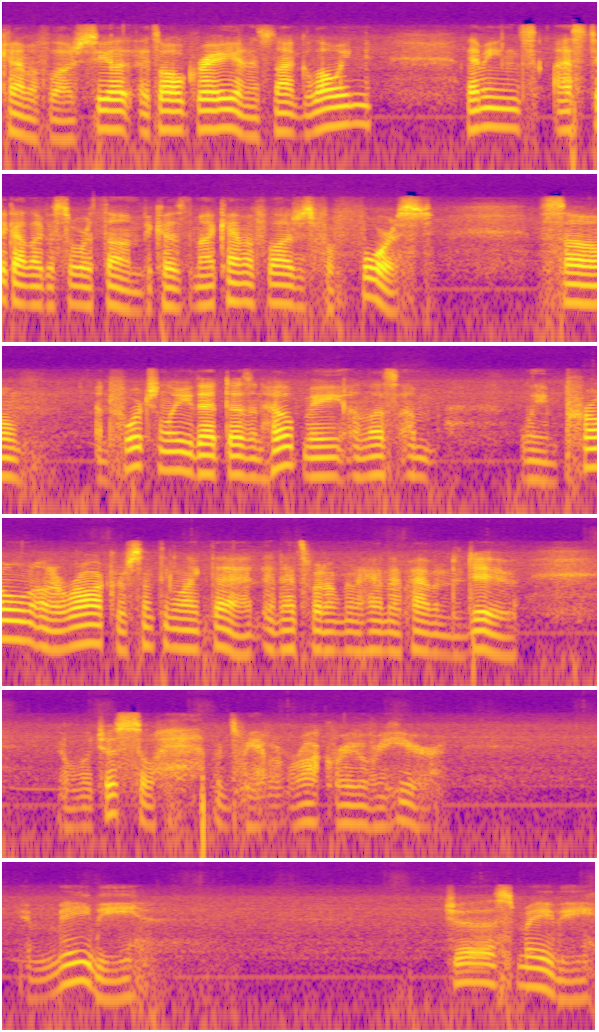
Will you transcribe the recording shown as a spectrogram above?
camouflage. See it's all gray and it's not glowing? That means I stick out like a sore thumb because my camouflage is for forest. So unfortunately that doesn't help me unless I'm laying prone on a rock or something like that. And that's what I'm going to end up having to do. And well, it just so happens we have a rock right over here. And maybe, just maybe,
